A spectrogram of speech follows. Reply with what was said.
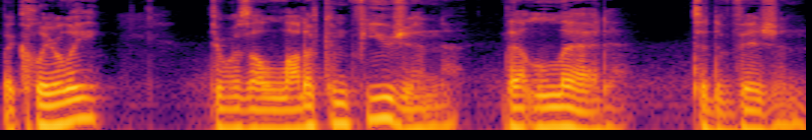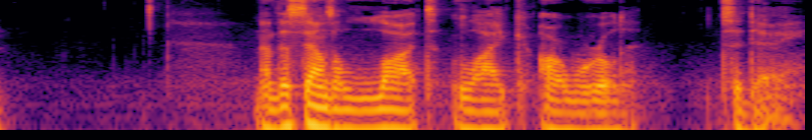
But clearly, there was a lot of confusion that led to division. Now, this sounds a lot like our world today.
